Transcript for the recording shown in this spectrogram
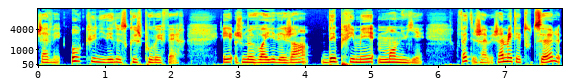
J'avais aucune idée de ce que je pouvais faire. Et je me voyais déjà déprimée, m'ennuyer. En fait, j'avais jamais été toute seule,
